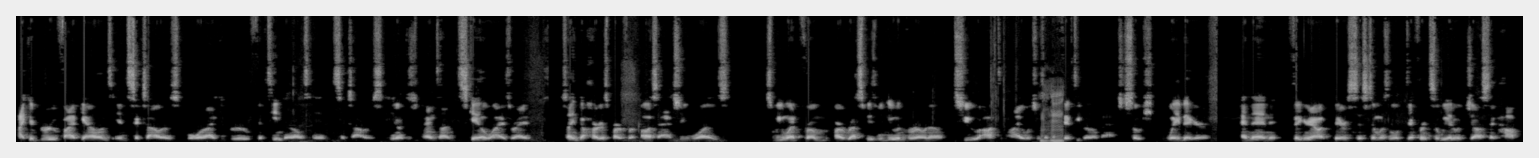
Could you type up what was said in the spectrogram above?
I could brew five gallons in six hours, or I could brew 15 barrels in six hours. You know, it just depends on scale wise, right? So I think the hardest part for us actually was so we went from our recipes we knew in Verona to Octopi, which was like mm-hmm. a 50 barrel batch. So way bigger. And then figuring out their system was a little different, so we had to adjust like hop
